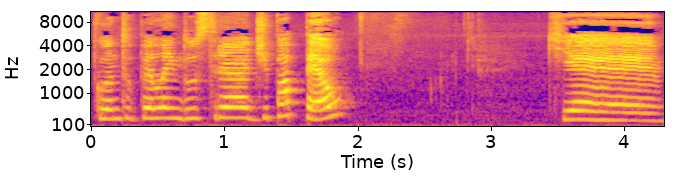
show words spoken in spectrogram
quanto pela indústria de papel, que é.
